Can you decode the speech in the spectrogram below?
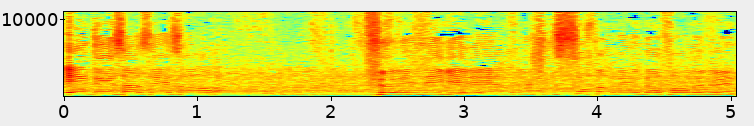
in dieser Saison für den nigerianischen Superman da vorne drin.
